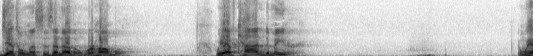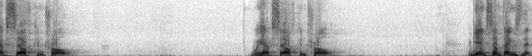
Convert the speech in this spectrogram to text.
Gentleness is another one. We're humble. We have kind demeanor. And we have self control. We have self control. Again, some things that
